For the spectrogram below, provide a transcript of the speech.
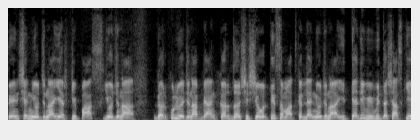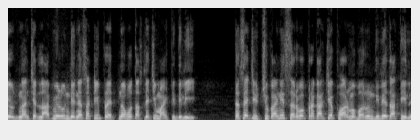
पेन्शन योजना एस टी पास योजना घरकुल योजना बँक कर्ज शिष्यवृत्ती समाज कल्याण योजना इत्यादी विविध शासकीय योजनांचे लाभ मिळवून देण्यासाठी प्रयत्न होत असल्याची माहिती दिली. तसेच इच्छुकांनी सर्व प्रकारचे फॉर्म भरून दिले जातील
